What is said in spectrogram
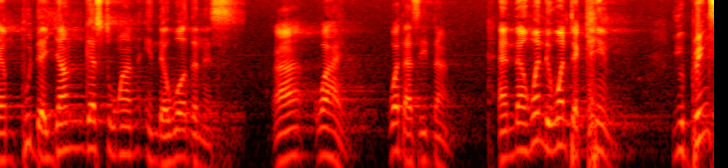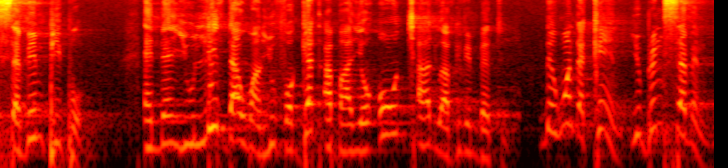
and put the youngest one in the wilderness? Huh? Why? What has he done? And then when they want a king, you bring seven people and then you leave that one. You forget about your own child you have given birth to. They want a king. You bring seven.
